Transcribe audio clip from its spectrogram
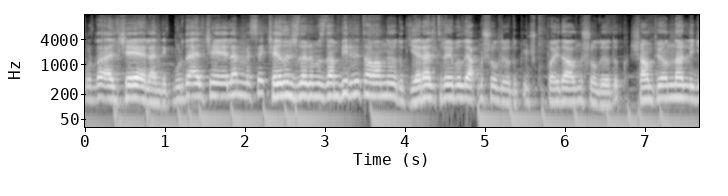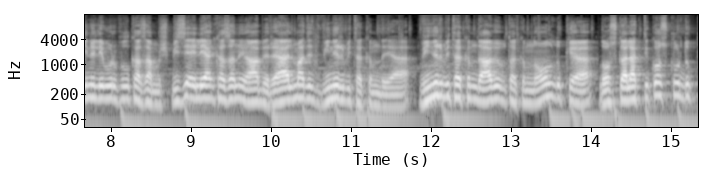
Burada Elche'ye elendik. Burada Elche'ye elenmesek challenge'larımızdan birini tamamlıyorduk. Yerel treble yapmış oluyorduk. 3 kupayı da almış oluyorduk. Şampiyonlar Ligi'ni Liverpool kazanmış. Bizi eleyen kazanıyor abi. Real Madrid winner bir takımdı ya. Winner bir takımdı abi bu takım. Ne olduk ya? Los Galacticos kurduk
